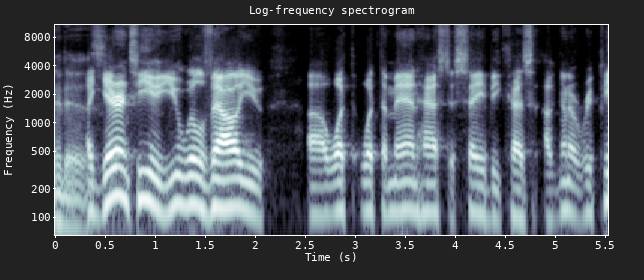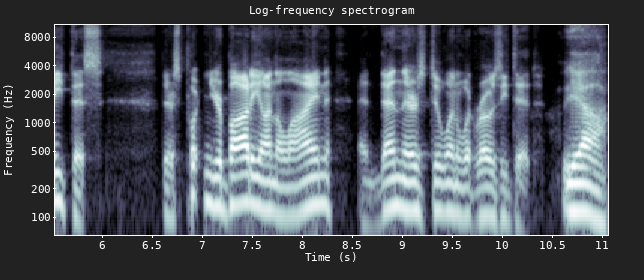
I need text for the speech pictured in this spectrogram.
It is. I guarantee you, you will value uh, what what the man has to say because I'm going to repeat this. There's putting your body on the line, and then there's doing what Rosie did. Yeah,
